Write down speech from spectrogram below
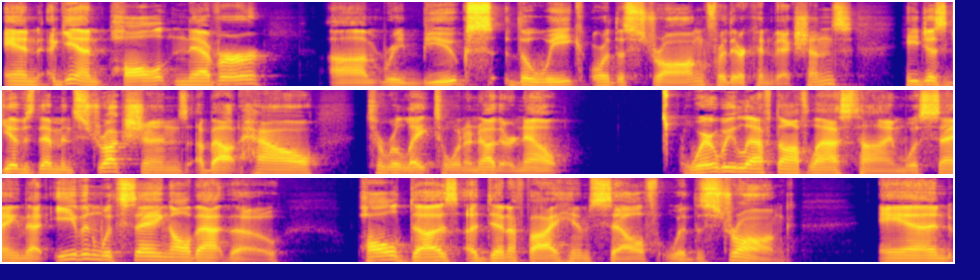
And again, Paul never um, rebukes the weak or the strong for their convictions. He just gives them instructions about how to relate to one another. Now, where we left off last time was saying that even with saying all that, though, Paul does identify himself with the strong. And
